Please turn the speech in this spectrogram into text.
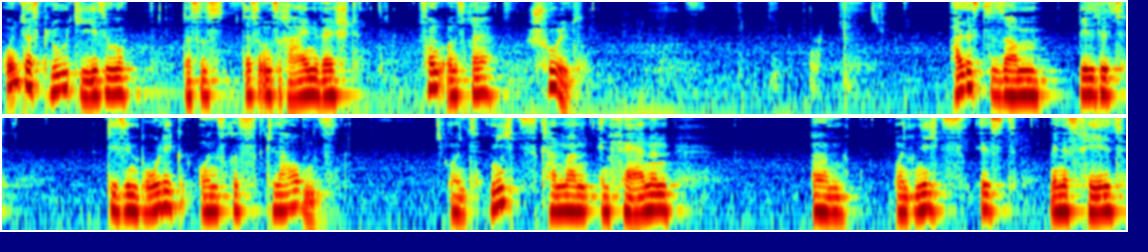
und das Blut Jesu das, es, das uns reinwäscht von unserer Schuld. Alles zusammen bildet die Symbolik unseres Glaubens. Und nichts kann man entfernen ähm, und nichts ist, wenn es fehlt,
